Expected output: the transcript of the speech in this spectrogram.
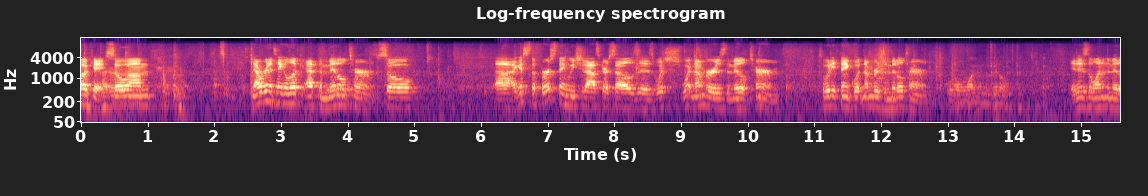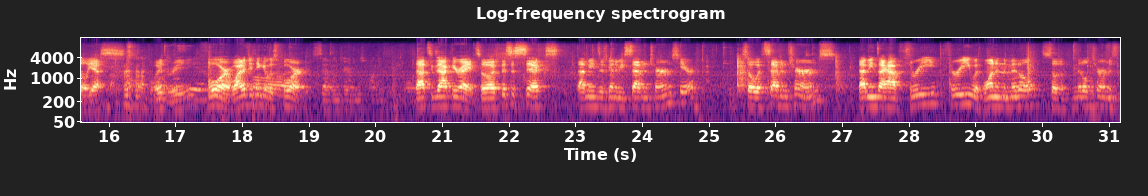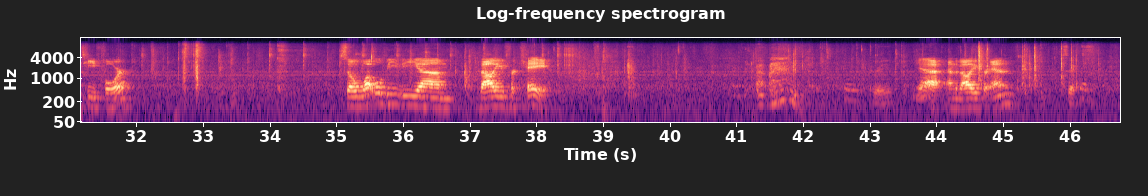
Okay, so um, now we're gonna take a look at the middle term. So uh, I guess the first thing we should ask ourselves is which what number is the middle term? So what do you think? What number is the middle term? One in the middle. It is the one in the middle. Yes. What did- Three. four. Why did you think it was four? Seven terms, one four. That's exactly right. So if this is six, that means there's going to be seven terms here. So with seven terms, that means I have 3, 3 with 1 in the middle, so the middle term is T4. So what will be the um, value for K? Three. Yeah, and the value for N? Six.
